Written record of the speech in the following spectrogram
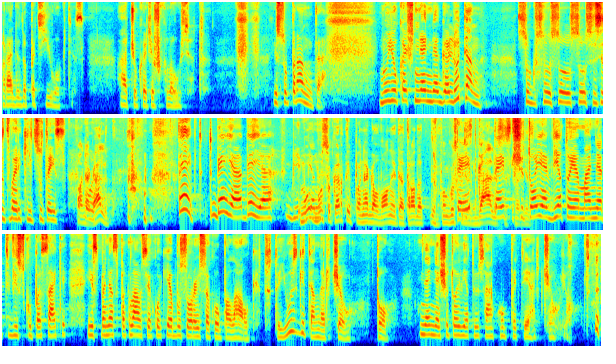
pradeda pats juoktis. Ačiū, kad išklausėt. Jis supranta. Nu juk aš ne, negaliu ten su, su, su, su, susitvarkyti su tais. O negalit? Taip, beje, beje. Vien... Mūsų kartai, ponia Galvonaitė, atrodo žmogus, taip, kuris gali. Taip, šitoje vietoje man net viskų pasakė. Jis manęs paklausė, kokie bus orai, sakau, palaukit. Tai jūsgi ten arčiau to. Ne, ne šitoje vietoje, sako, pati arčiau jo.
